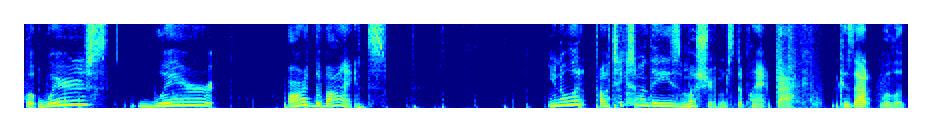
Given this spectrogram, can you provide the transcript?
But where's where are the vines? You know what? I'll take some of these mushrooms to plant back because that will look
